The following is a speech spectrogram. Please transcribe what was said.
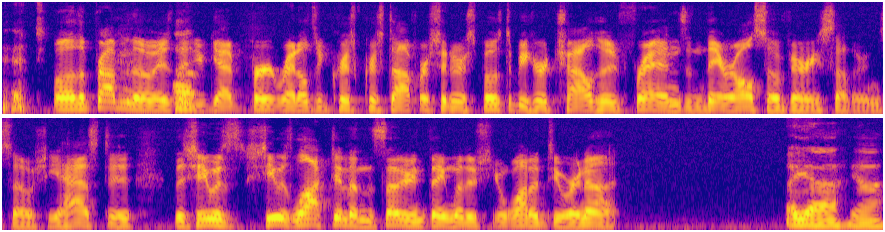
it Well, the problem though is that Uh, you've got Burt Reynolds and Kris Kristofferson who are supposed to be her childhood friends, and they're also very Southern. So she has to. That she was she was locked in on the Southern thing, whether she wanted to or not. Uh, yeah, yeah.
